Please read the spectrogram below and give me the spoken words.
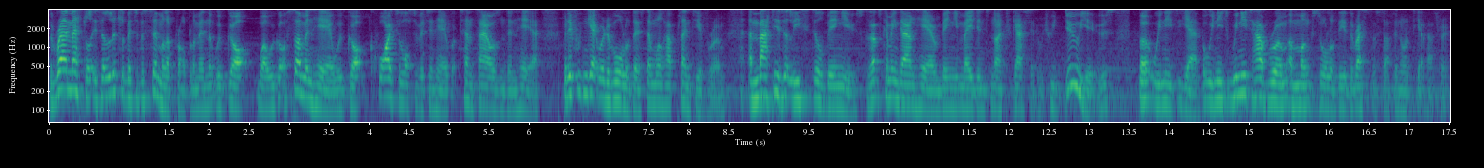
The rare metal is a little bit of a similar problem in that we've got well we've got some in here. We've got quite a lot of it in here. We've got ten thousand in here. But if we can get rid of all of this, then we'll have plenty of room. And that is at least still being used because that's coming down here and being made into nitric acid, which we do use, but we need to, yeah, but we need to, we need to have room amongst all of the, the rest of the stuff in order to get that through.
